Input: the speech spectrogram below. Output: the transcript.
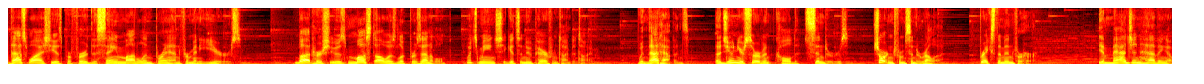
That's why she has preferred the same model and brand for many years. But her shoes must always look presentable, which means she gets a new pair from time to time. When that happens, a junior servant called Cinders, shortened from Cinderella, breaks them in for her. Imagine having a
